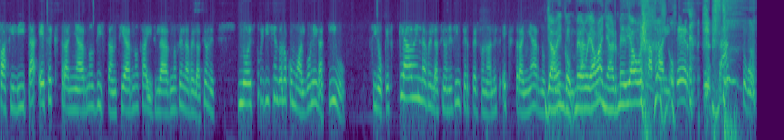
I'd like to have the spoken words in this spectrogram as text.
facilita ese extrañarnos, distanciarnos, aislarnos en las relaciones. No estoy diciéndolo como algo negativo, sino que es clave en las relaciones interpersonales extrañarnos. Ya vengo, me voy a bañar media hora. Desaparecer, exacto.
